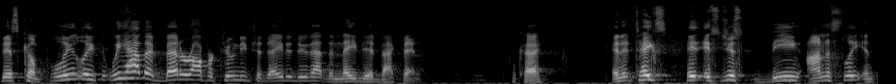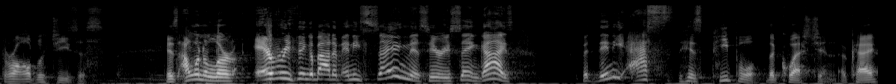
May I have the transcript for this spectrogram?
This completely, we have a better opportunity today to do that than they did back then. Okay? And it takes, it, it's just being honestly enthralled with Jesus. Is I want to learn everything about him. And he's saying this here. He's saying, guys, but then he asks his people the question, okay?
